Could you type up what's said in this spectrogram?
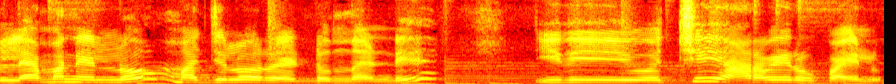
లెమన్ ఎల్లో మధ్యలో రెడ్ ఉందండి. ఇది వచ్చి అరవై రూపాయలు.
